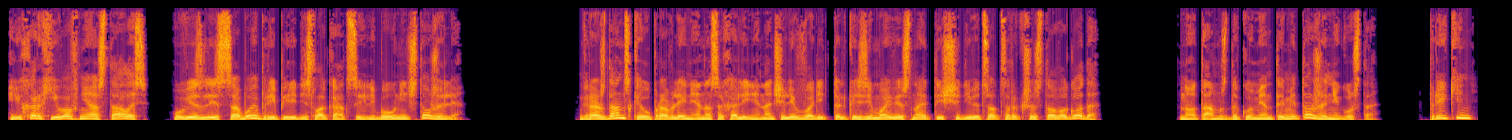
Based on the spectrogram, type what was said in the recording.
Их архивов не осталось, увезли с собой при передислокации, либо уничтожили. Гражданское управление на Сахалине начали вводить только зимой-весной 1946 года. Но там с документами тоже не густо. Прикинь,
